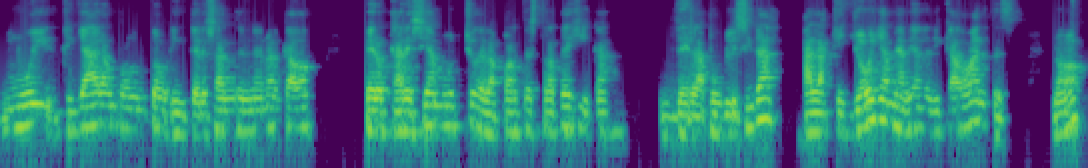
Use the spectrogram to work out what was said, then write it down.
muy, que ya era un producto interesante en el mercado, pero carecía mucho de la parte estratégica de la publicidad, a la que yo ya me había dedicado antes, ¿no?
